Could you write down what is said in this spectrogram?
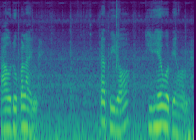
ဒါကိုတို့ပတ်လိုက်မယ်ပတ်ပြီးတော့ဒီထဲကိုပြန်ဝင်မယ်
